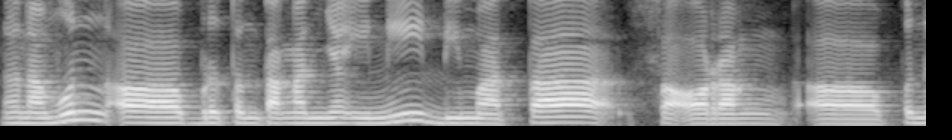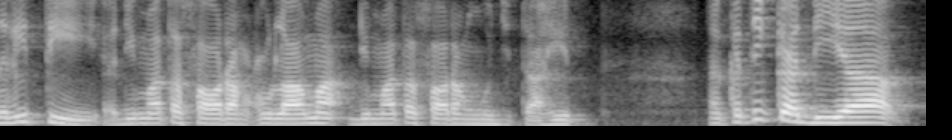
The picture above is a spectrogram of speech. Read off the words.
Nah, namun uh, bertentangannya ini di mata seorang uh, peneliti, ya, di mata seorang ulama, di mata seorang mujtahid. Nah, ketika dia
